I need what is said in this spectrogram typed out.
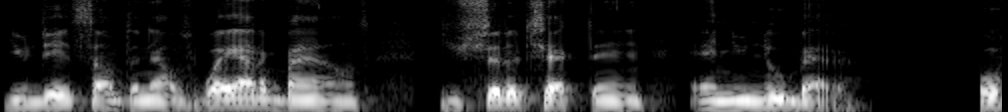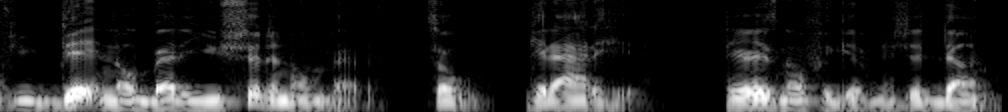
You did something that was way out of bounds. You should have checked in and you knew better. Or if you didn't know better, you should have known better. So get out of here. There is no forgiveness. You're done.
